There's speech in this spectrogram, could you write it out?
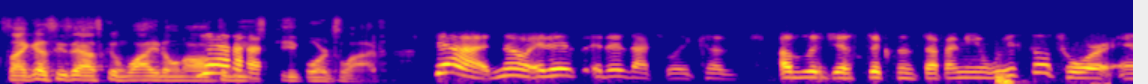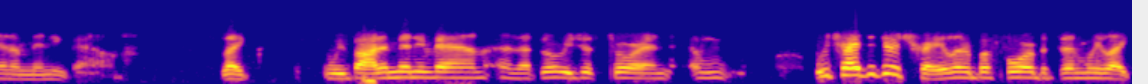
So I guess he's asking why you don't often Yeah. use keyboards live. Yeah, no, it is. It is actually because of logistics and stuff. I mean, we still tour in a minivan. Like, we bought a minivan, and that's what we just tour in. And we tried to do a trailer before, but then we like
